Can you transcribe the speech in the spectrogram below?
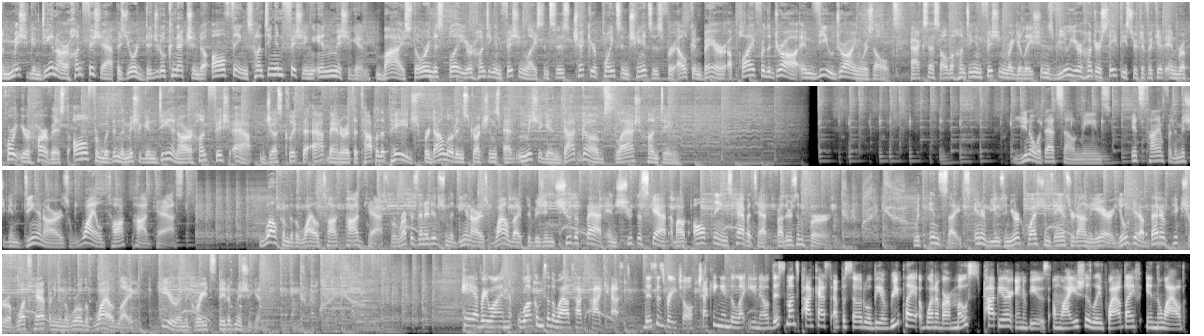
The Michigan DNR Hunt Fish app is your digital connection to all things hunting and fishing in Michigan. Buy, store, and display your hunting and fishing licenses, check your points and chances for elk and bear, apply for the draw, and view drawing results. Access all the hunting and fishing regulations, view your hunter safety certificate, and report your harvest, all from within the Michigan DNR Hunt Fish app. Just click the app banner at the top of the page for download instructions at michigan.gov/hunting. You know what that sound means. It's time for the Michigan DNR's Wild Talk Podcast. Welcome to the Wild Talk Podcast, where representatives from the DNR's Wildlife Division chew the fat and shoot the scat about all things habitat, feathers, and fur. With insights, interviews, and your questions answered on the air, you'll get a better picture of what's happening in the world of wildlife here in the great state of Michigan. Hey everyone, welcome to the Wild Talk Podcast. This is Rachel checking in to let you know this month's podcast episode will be a replay of one of our most popular interviews on why you should leave wildlife in the wild.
